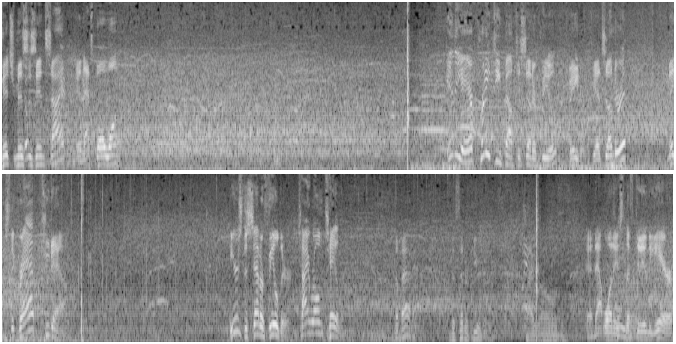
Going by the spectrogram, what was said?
Pitch misses inside, and that's ball one. In the air, pretty deep out to center field. Bader gets under it, makes the grab, two down. Here's the center fielder, Tyrone Taylor. The batter, the center fielder, Tyrone. And that one is lifted in the air.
